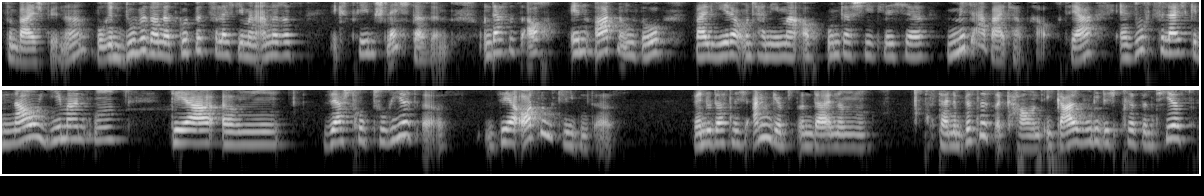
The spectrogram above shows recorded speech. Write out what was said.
Zum Beispiel, ne? Worin du besonders gut bist, vielleicht jemand anderes extrem schlecht darin. Und das ist auch in Ordnung so, weil jeder Unternehmer auch unterschiedliche Mitarbeiter braucht, ja? Er sucht vielleicht genau jemanden, der ähm, sehr strukturiert ist, sehr ordnungsliebend ist. Wenn du das nicht angibst in deinem auf deinem Business Account, egal wo du dich präsentierst,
